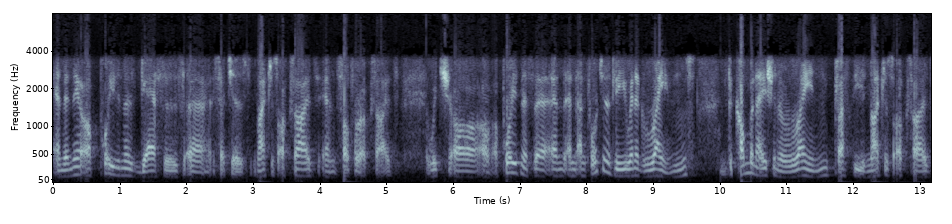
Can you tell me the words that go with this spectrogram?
And then there are poisonous gases uh, such as nitrous oxides and sulfur oxides, which are, are poisonous. Uh, and, and unfortunately, when it rains, the combination of rain plus these nitrous oxides,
